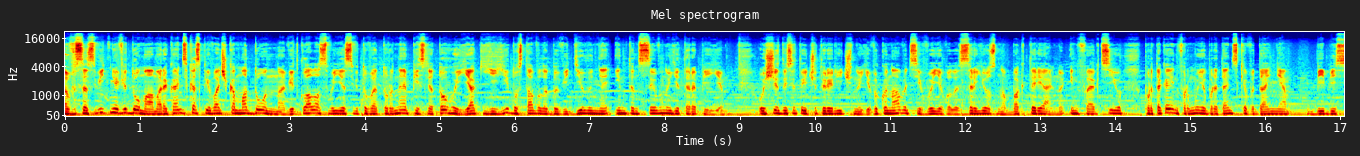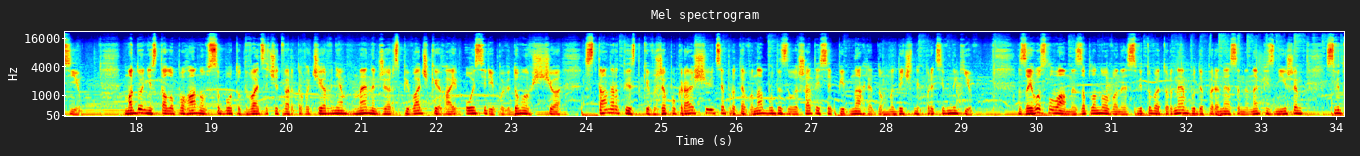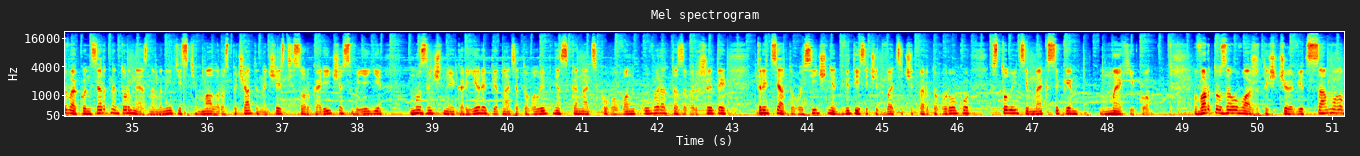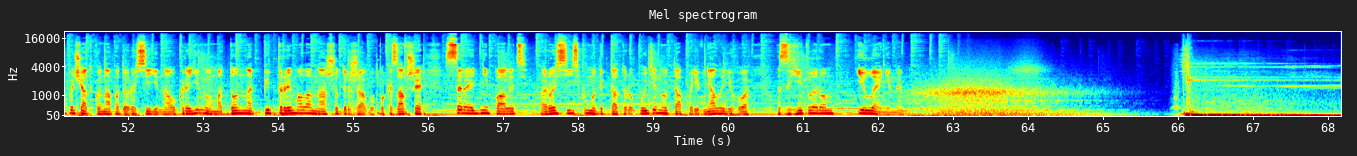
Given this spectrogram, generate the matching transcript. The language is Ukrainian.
Всесвітньо відома американська співачка Мадонна відклала своє світове турне після того, як її доставили до відділення інтенсивної терапії. У 64-річної виконавиці виявили серйозну бактеріальну інфекцію. Про таке інформує британське видання BBC. Мадонні стало погано в суботу, 24 червня. Менеджер співачки Гай Осірі повідомив, що стан артистки вже покращується, проте вона буде залишатися під наглядом медичних працівників. За його словами, заплановане світове турне буде перенесене на пізніше. Світове концертне турне знаменитість мало розпочати на честь 40-річчя своєї музичної кар'єри 15 липня з канадського Ванкувера та завершити 30 січня 2024 року в столиці Мексики Мехіко. Варто зауважити, що від самого початку нападу Росії на Україну Мадонна підтримала нашу державу, показавши середній палець російському диктатору Путіну та порівняла його з Гітлером і Леніним.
